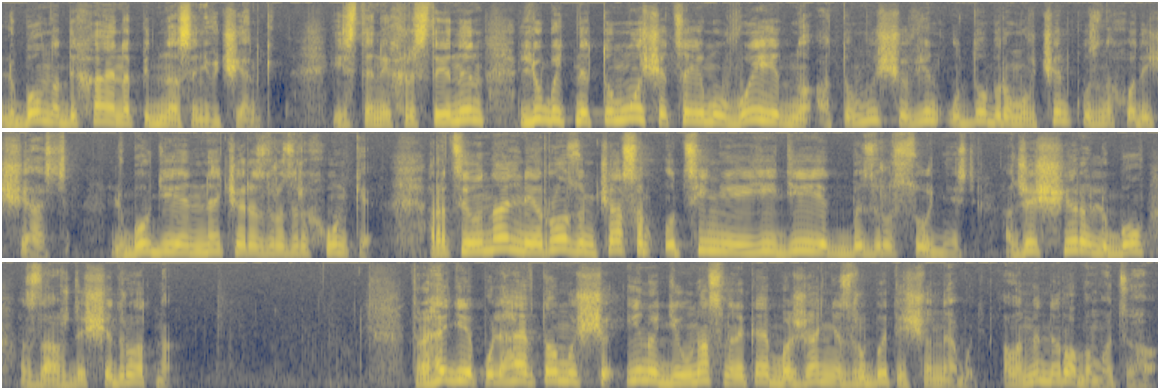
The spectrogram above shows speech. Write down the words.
любов надихає на піднесені вчинки. Істинний християнин любить не тому, що це йому вигідно, а тому, що він у доброму вчинку знаходить щастя. Любов діє не через розрахунки. Раціональний розум часом оцінює її дії як безрозсудність, адже щира любов завжди щедротна. Трагедія полягає в тому, що іноді у нас виникає бажання зробити щонебудь, але ми не робимо цього.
